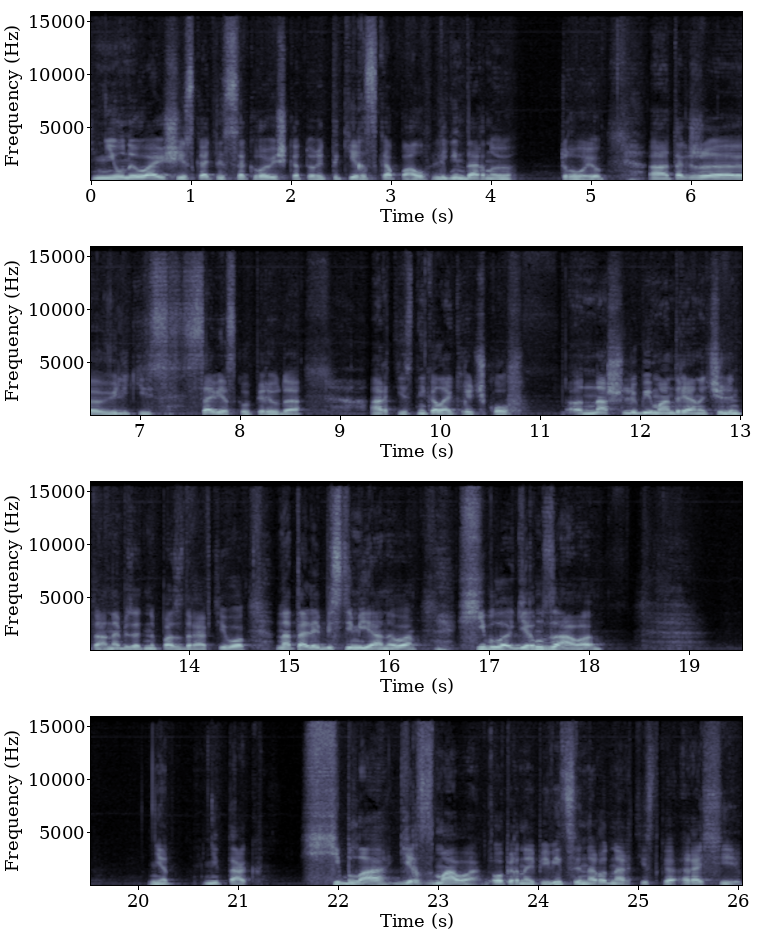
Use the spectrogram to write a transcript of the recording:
неунывающий искатель сокровищ, который таки раскопал легендарную Трою, а также великий советского периода артист Николай Крючков, наш любимый Андриана Челентано, обязательно поздравьте его, Наталья Бестемьянова, Хибла Гермзава, нет, не так, Хибла Герзмава, оперная певица и народная артистка России.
